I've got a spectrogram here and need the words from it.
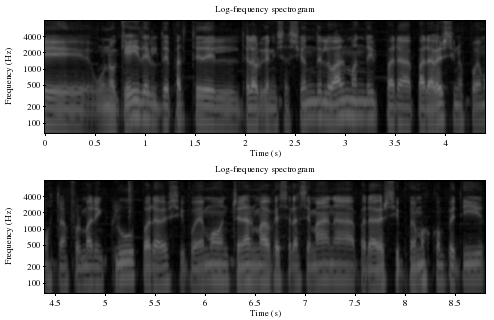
eh, un ok del- de parte del- de la organización de los Almondale para, para ver si nos podemos transformar en club, para ver si podemos entrenar más veces a la semana, para ver si podemos competir,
